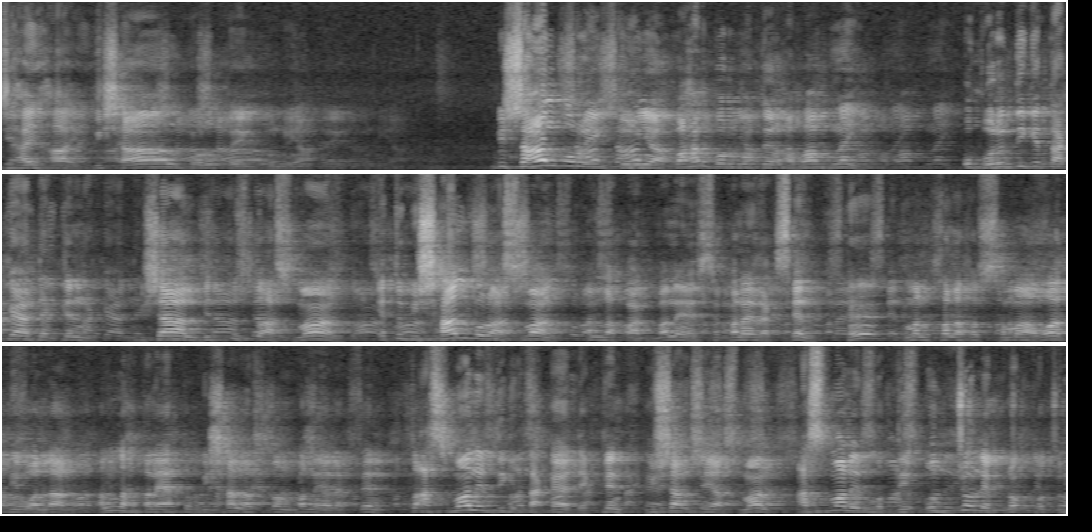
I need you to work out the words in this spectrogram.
যে হায় হায়, বিশাল বড় তো এক দুনিয়া। বিশাল বড় এই দুনিয়া পাহাড় পর্বতের অভাব নাই। উপরের দিকে তাকায় দেখলেন বিশাল বিধ্বস্ত আসমান, এত বিশাল বড় আসমান আল্লাহ পাক বানায় বানায় রাখছেন। হ্যাঁ? মান খালাকাস সামাওয়াতি ওয়াল আরদ, আল্লাহ তাআলা এত বিশাল আসমান বানায় রাখছেন। তো আসমানের দিকে তাকায় দেখলেন বিশাল সেই আসমান, আসমানের মধ্যে উজ্জ্বল এক নক্ষত্র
